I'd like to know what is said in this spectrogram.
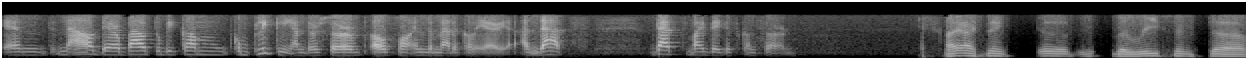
and now they're about to become completely underserved also in the medical area, and that's that's my biggest concern. I, I think uh, the recent, uh,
